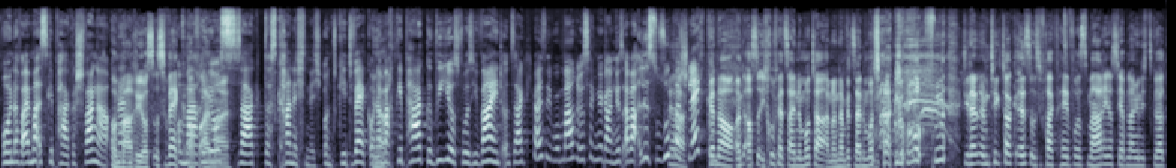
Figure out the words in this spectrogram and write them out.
Und auf einmal ist Gepake schwanger. Mhm. Und dann- Marius ist weg Und. Marius sagt, das kann ich nicht und geht weg. Und Ja. dann macht Gepake Videos, wo sie weint und sagt, ich weiß nicht, wo Marius hingegangen ist, aber alles so super Ja, schlecht. Und Genau, und auch so, ich rufe jetzt seine Mutter an und dann wird seine Mutter angerufen, die dann im TikTok ist und sie fragt, hey, wo ist Marius? Sie haben lange nichts gehört.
